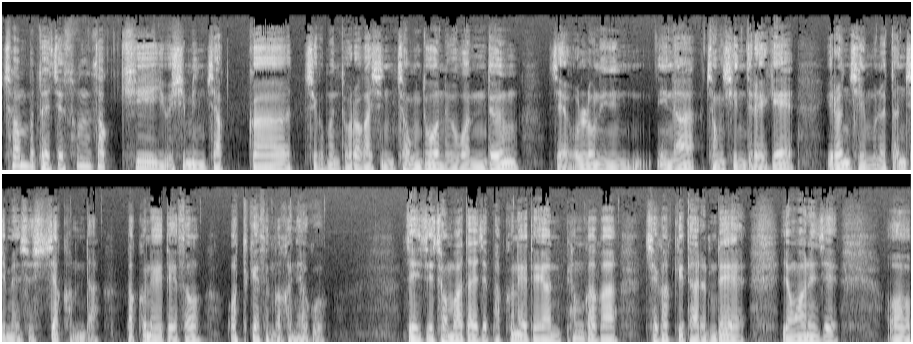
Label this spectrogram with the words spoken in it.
처음부터 이제 손석희, 유시민 작가, 지금은 돌아가신 정두원 의원 등 이제 언론인이나 정치인들에게 이런 질문을 던지면서 시작합니다. 박근혜에 대해서 어떻게 생각하냐고. 이제 이제 저마다 이제 박근혜에 대한 평가가 제각기 다른데 영화는 이제 어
